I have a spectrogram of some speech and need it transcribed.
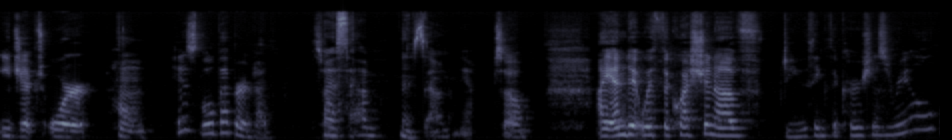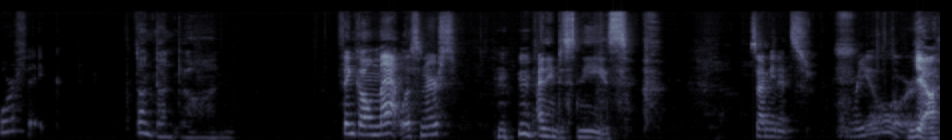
Egypt or home, his little bird died. So That's sad. Nice sound. yeah. So I end it with the question of do you think the curse is real or fake? Dun dun dun. Think on that, listeners. I need to sneeze. So I mean it's real or yeah.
